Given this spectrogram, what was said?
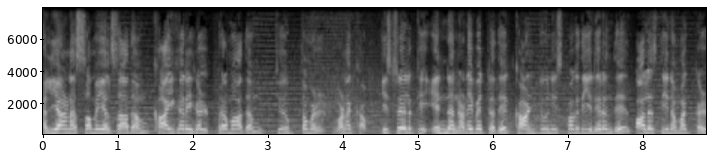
கல்யாண சமையல் சாதம் காய்கறிகள் பிரமாதம் டியூப் தமிழ் வணக்கம். இஸ்ரேலுக்கு என்ன நடைபெற்றது? கான் ஜூனிஸ் பகுதியில் இருந்து பாலஸ்தீன மக்கள்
